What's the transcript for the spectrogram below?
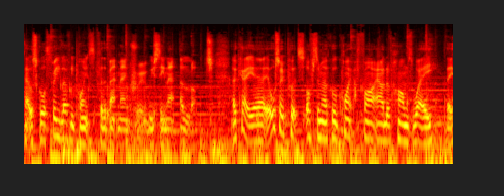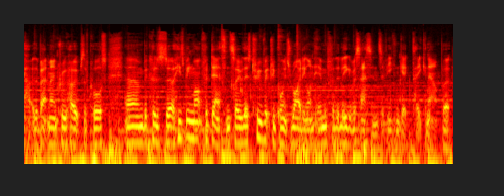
that will score three lovely points for the Batman crew. We've seen that a lot. Okay, uh, it also puts Officer Merkel quite far out of harm's way. They, the Batman crew hopes, of course, um, because uh, he's been marked for death, and so there's two victory points riding on him for the League of Assassins if he can get taken out. But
